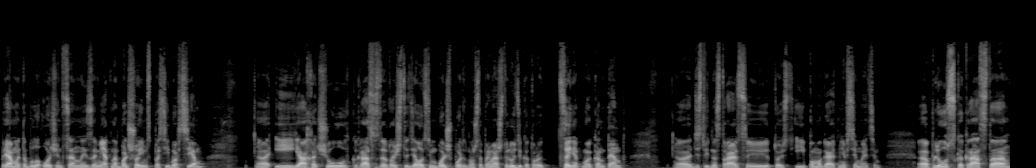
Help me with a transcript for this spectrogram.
прям это было очень ценно и заметно. Большое им спасибо всем. Э, и я хочу как раз сосредоточиться и делать им больше пользы, потому что я понимаю, что люди, которые ценят мой контент, э, действительно стараются и, то есть, и помогают мне всем этим. Э, плюс как раз-то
